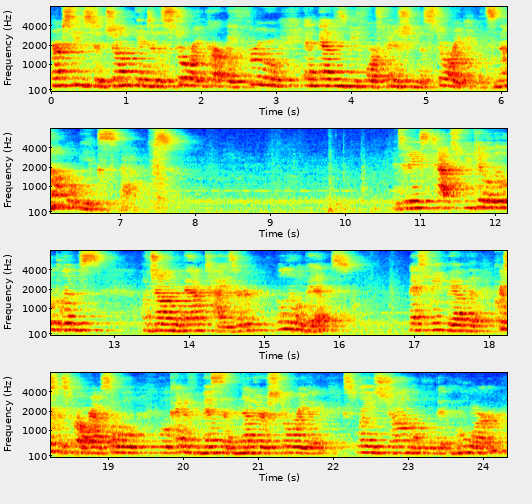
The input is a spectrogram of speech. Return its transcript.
Mark seems to jump into the story partway through and ends before finishing the story. It's not what we expect. In today's text, we get a little glimpse of John the Baptizer, a little bit. Next week we have the Christmas program, so we'll, we'll kind of miss another story that explains John a little bit more.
